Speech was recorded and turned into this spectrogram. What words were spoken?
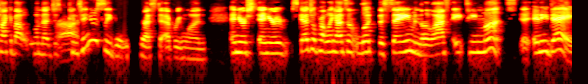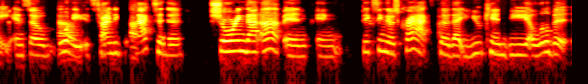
talk about one that just right. continuously brings stress to everyone. And your and your schedule probably hasn't looked the same in the last 18 months any day. And so boy it's time to get back to shoring that up and and fixing those cracks so that you can be a little bit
